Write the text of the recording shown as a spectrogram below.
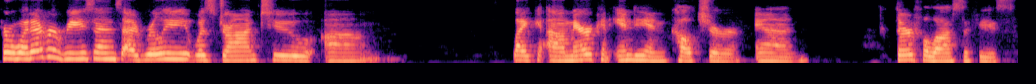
for whatever reasons, I really was drawn to um, like American Indian culture and their philosophies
